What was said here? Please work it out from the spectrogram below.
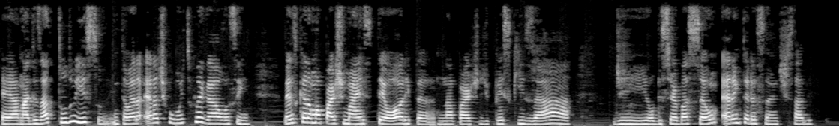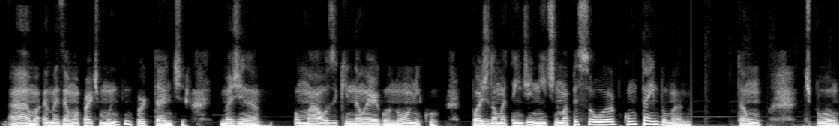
é, analisar tudo isso. Então era, era tipo muito legal, assim. Mesmo que era uma parte mais teórica, na parte de pesquisar, de observação, era interessante, sabe? Ah, é mas é uma parte muito importante. Imagina, o mouse que não é ergonômico pode dar uma tendinite numa pessoa com o tempo, mano. Então, tipo,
